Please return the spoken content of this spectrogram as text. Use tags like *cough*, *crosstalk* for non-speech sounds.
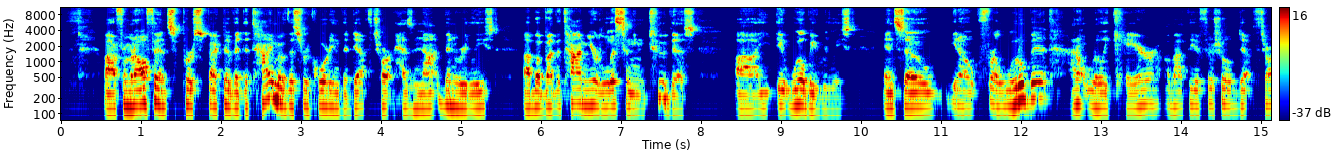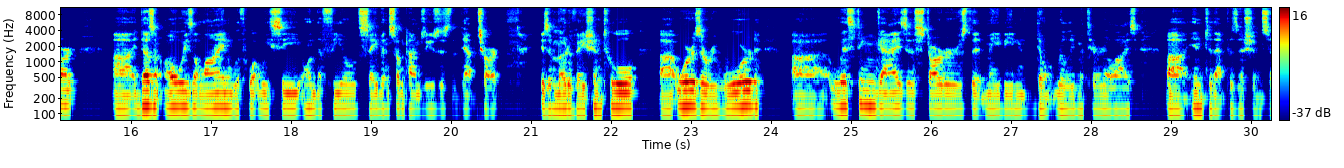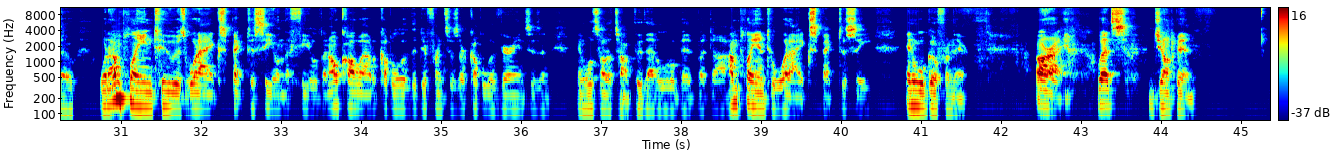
from an offense perspective, at the time of this recording, the depth chart has not been released. but by the time you're listening to this, it will be released. And so, you know, for a little bit, I don't really care about the official depth chart. Uh, it doesn't always align with what we see on the field. Saban sometimes uses the depth chart as a motivation tool uh, or as a reward, uh, listing guys as starters that maybe don't really materialize uh, into that position. So, what I'm playing to is what I expect to see on the field. And I'll call out a couple of the differences or a couple of variances, and, and we'll sort of talk through that a little bit. But uh, I'm playing to what I expect to see, and we'll go from there. All right, let's jump in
